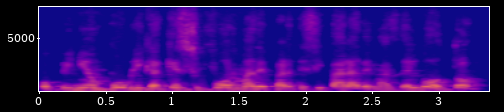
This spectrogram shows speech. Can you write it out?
opinión pública, que es su forma de participar además del voto,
